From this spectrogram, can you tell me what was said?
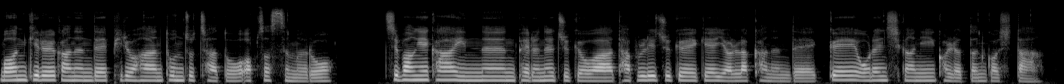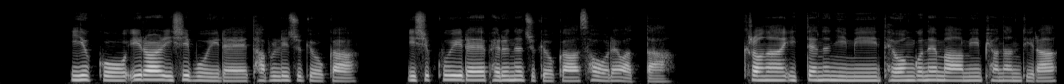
먼 길을 가는데 필요한 돈조차도 없었으므로 지방에 가 있는 베르네 주교와 다블리 주교에게 연락하는데 꽤 오랜 시간이 걸렸던 것이다. 이윽고 1월 25일에 다블리 주교가 29일에 베르네 주교가 서울에 왔다. 그러나 이때는 이미 대원군의 마음이 변한 뒤라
